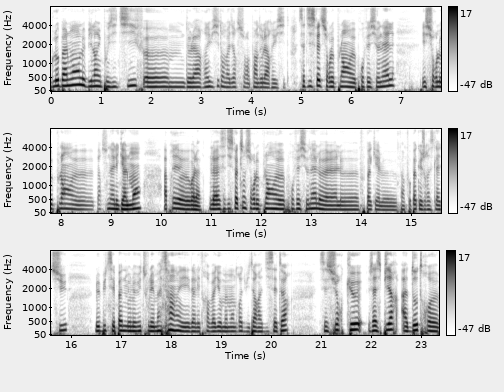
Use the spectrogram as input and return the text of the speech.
Globalement, le bilan est positif. euh, de la réussite, on va dire, sur, enfin de la réussite. Satisfaite sur le plan euh, professionnel et sur le plan euh, personnel également. Après, voilà, la satisfaction sur le plan professionnel, elle, euh, faut pas qu'elle, enfin, faut pas que je reste là-dessus. Le but, c'est pas de me lever tous les matins et d'aller travailler au même endroit de 8h à 17h. C'est sûr que j'aspire à d'autres,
